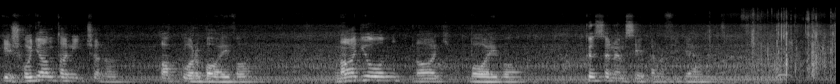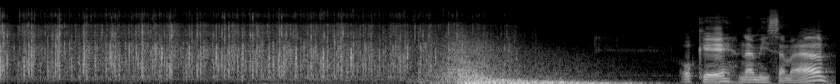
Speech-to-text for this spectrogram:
és hogyan tanítsanak, akkor baj van. Nagyon nagy baj van. Köszönöm szépen a figyelmet! Oké, okay, nem hiszem el,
